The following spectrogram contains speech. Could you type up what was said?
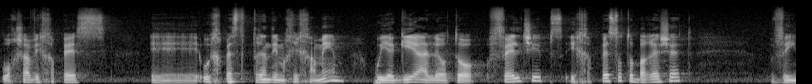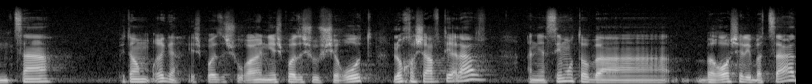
הוא עכשיו יחפש, אה, הוא יחפש את הטרנדים הכי חמים, הוא יגיע לאותו פייל צ'יפס, יחפש אותו ברשת, וימצא פתאום, רגע, יש פה איזשהו רעיון, יש פה איזשהו שירות, לא חשבתי עליו, אני אשים אותו בראש שלי בצד,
